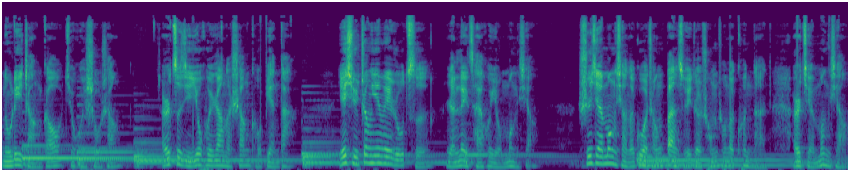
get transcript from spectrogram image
努力长高就会受伤，而自己又会让那伤口变大。也许正因为如此，人类才会有梦想。”实现梦想的过程伴随着重重的困难，而且梦想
